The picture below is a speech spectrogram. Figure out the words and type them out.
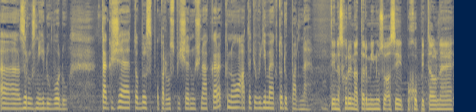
eh, z různých důvodů. Takže to byl opravdu spíše nůž na krk, no a teď uvidíme, jak to dopadne. Ty neschody na termínu jsou asi pochopitelné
